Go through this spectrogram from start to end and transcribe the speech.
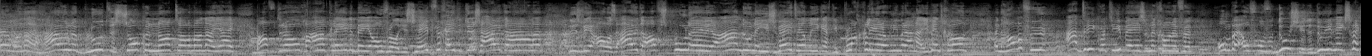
helemaal nou, huilen, bloed, sokken nat allemaal. Nou, jij afdrogen, aankleden. Ben je overal je zeep vergeten tussenuit te halen. Dus weer alles uit, afspoelen en weer aandoen. En je zweet helemaal. Je krijgt die plakkleren ook niet meer aan. Nou, je bent gewoon een half uur à drie kwartier bezig met gewoon even ontbijten of, of douchen. Dan doe je niks geks.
